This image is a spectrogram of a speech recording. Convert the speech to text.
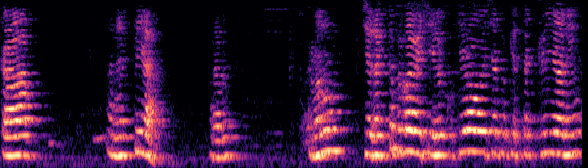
કાળા અને પીળા. બરાબર? એમાંનું જે રક્ત પ્રભાવે છે, એ લોકો કેવા હોય છે તો કે સક્રિય અને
